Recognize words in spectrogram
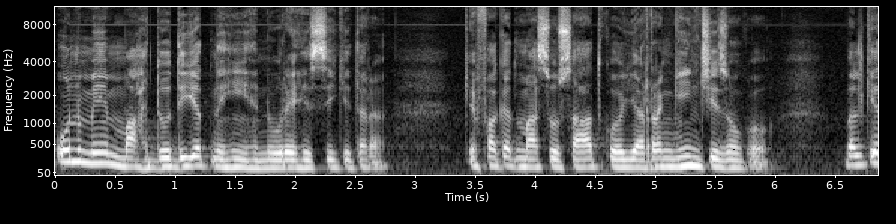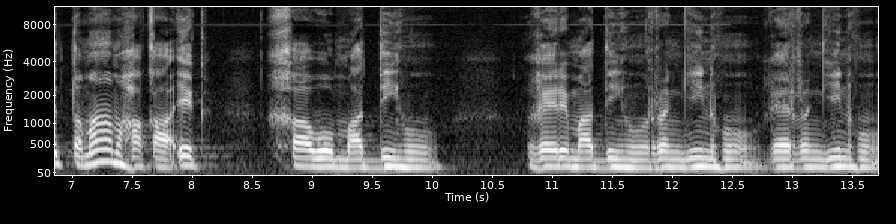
ان میں محدودیت نہیں ہے نور حصی کی طرح کہ فقط محسوسات کو یا رنگین چیزوں کو، بلکہ تمام حقائق خواہ و مادی ہوں، غیر مادی ہوں، رنگین ہوں، غیر رنگین ہوں،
